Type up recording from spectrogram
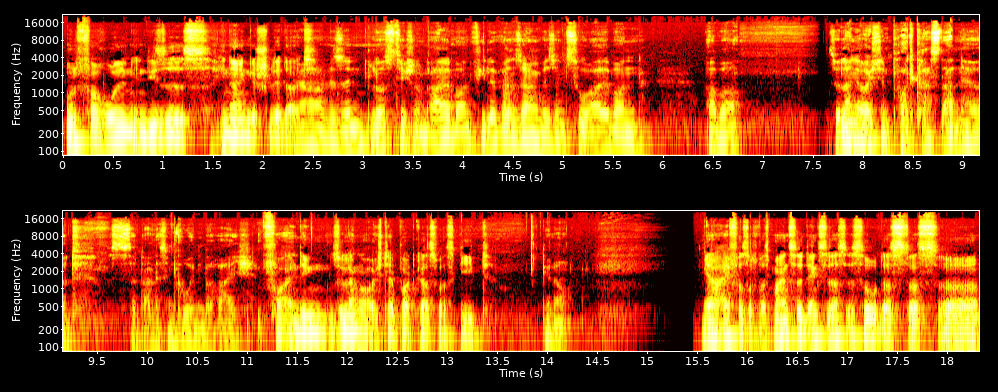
unverhohlen in dieses hineingeschlittert. Ja, wir sind lustig und albern. Viele würden sagen, wir sind zu albern. Aber solange ihr euch den Podcast anhört, ist das alles im grünen Bereich. Vor allen Dingen, solange euch der Podcast was gibt. Genau. Ja, Eifersucht, was meinst du? Denkst du, das ist so, dass das äh,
